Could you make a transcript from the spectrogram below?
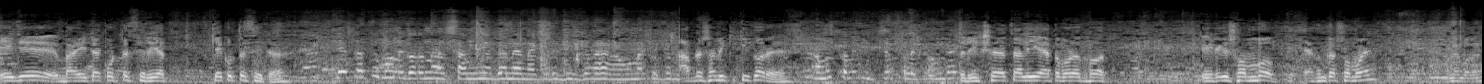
এই যে বাড়িটা করতেছে রিয়াদ, কে করতেছে এটা? এটা তো মনে করেন আর সামনেও দেন না করে দীর্ঘ হাওনা করে আপনার স্বামী কি কি করে? আমার আমি ইচ্ছা চলে তো রিক্সা চালিয়ে এত বড় ঘর এটা কি সম্ভব এখনকার সময়? বলেন।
